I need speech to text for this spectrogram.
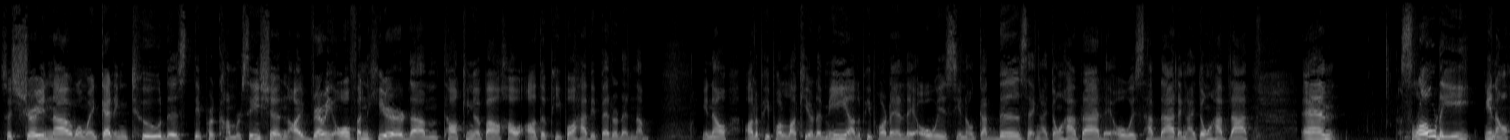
So sure enough, when we get into this deeper conversation, I very often hear them talking about how other people have it better than them you know, other people are luckier than me, other people are there, they always, you know, got this and I don't have that, they always have that and I don't have that. And slowly, you know,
